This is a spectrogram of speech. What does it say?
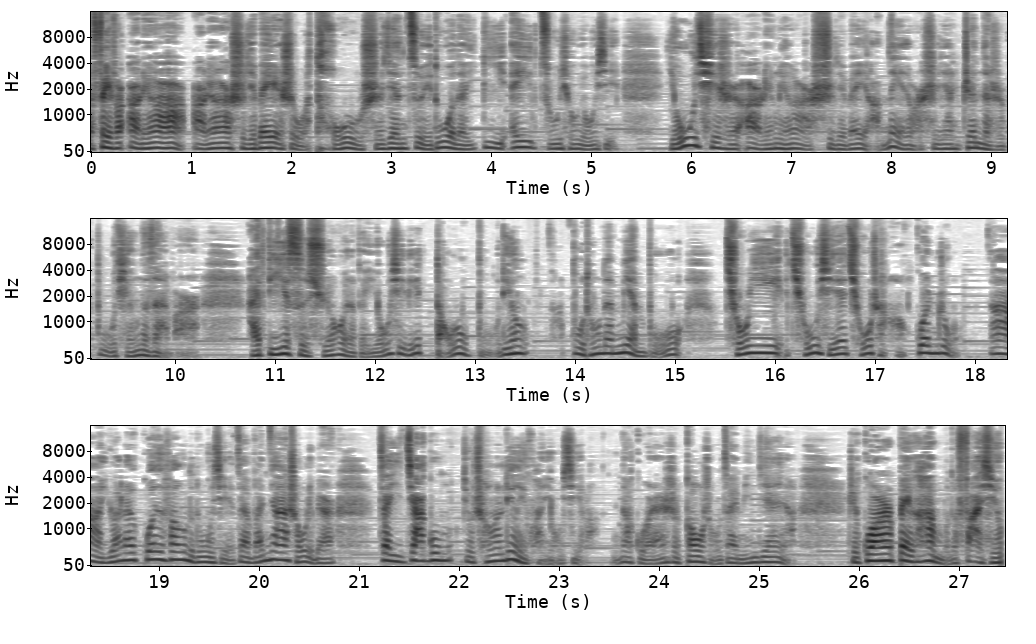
那 FIFA 2022、2022世界杯是我投入时间最多的 EA 足球游戏，尤其是2002世界杯啊，那段时间真的是不停的在玩。还第一次学会了给游戏里导入补丁，不同的面补、球衣、球鞋、球场、观众啊，原来官方的东西在玩家手里边再一加工，就成了另一款游戏了。那果然是高手在民间呀！这光是贝克汉姆的发型，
